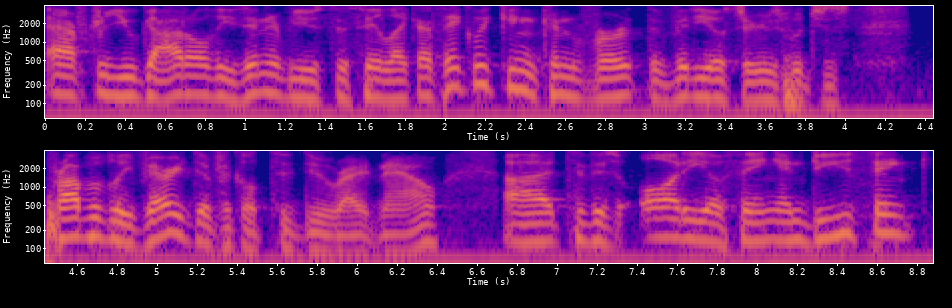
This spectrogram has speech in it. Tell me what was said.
after you got all these interviews to say, like, I think we can convert the video series, which is probably very difficult to do right now, uh, to this audio thing? And do you think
